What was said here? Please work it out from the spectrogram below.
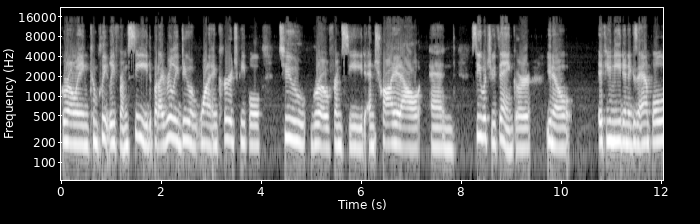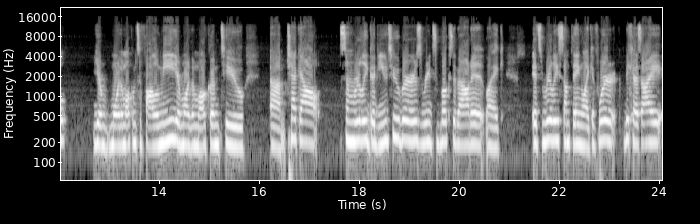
growing completely from seed but i really do want to encourage people to grow from seed and try it out and see what you think. Or you know if you need an example you're more than welcome to follow me. You're more than welcome to um, check out some really good youtubers read some books about it. Like it's really something like if we're because i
